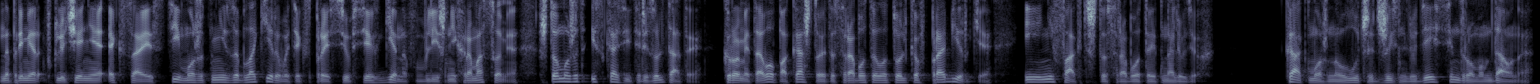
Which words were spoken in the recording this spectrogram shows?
Например, включение XIST может не заблокировать экспрессию всех генов в лишней хромосоме, что может исказить результаты. Кроме того, пока что это сработало только в пробирке, и не факт, что сработает на людях. Как можно улучшить жизнь людей с синдромом Дауна?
